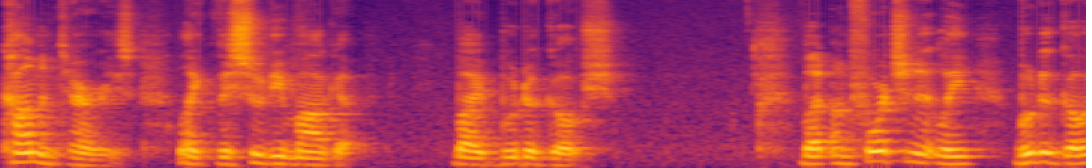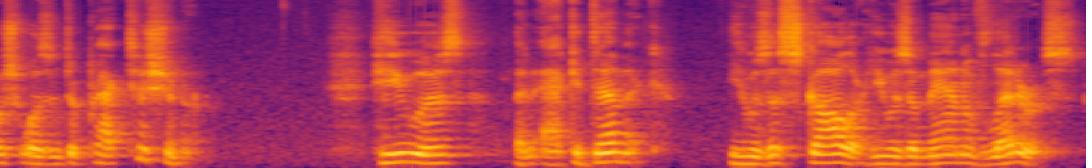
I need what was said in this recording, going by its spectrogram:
commentaries like Visuddhimagga by Buddhaghosh. But unfortunately, Buddhaghosh wasn't a practitioner. He was an academic. He was a scholar. He was a man of letters,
